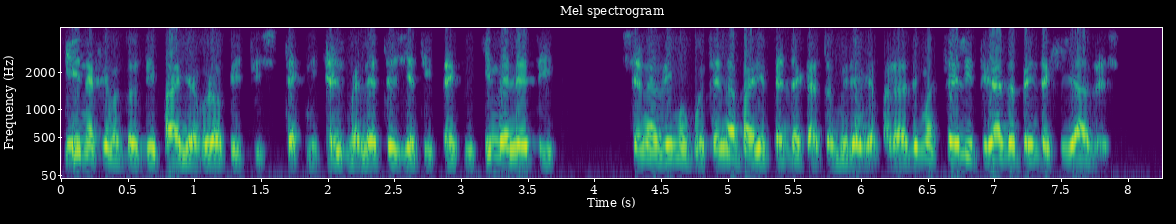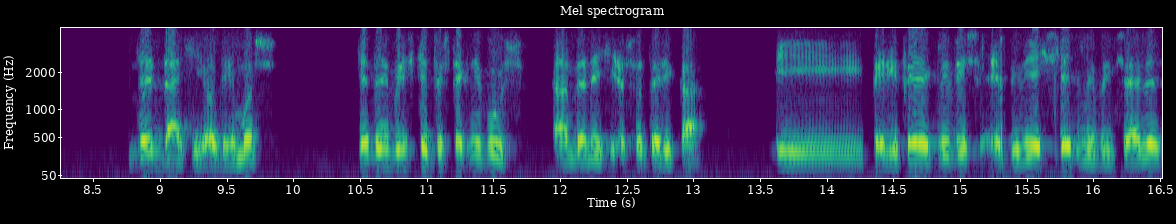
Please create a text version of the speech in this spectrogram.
ή να χρηματοδοτεί πάλι η Ευρώπη τις τεχνικές μελέτες, γιατί η τεχνική μελέτη σε ένα Δήμο που θέλει να πάρει 5 εκατομμύρια για παράδειγμα, θέλει 30-50 χιλιάδες. Δεν τα έχει ο Δήμος και δεν βρίσκει τους τεχνικούς, αν δεν έχει εσωτερικά. Η περιφέρεια Κρήτης, επειδή έχει σχέση με Βρυξέλλες,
